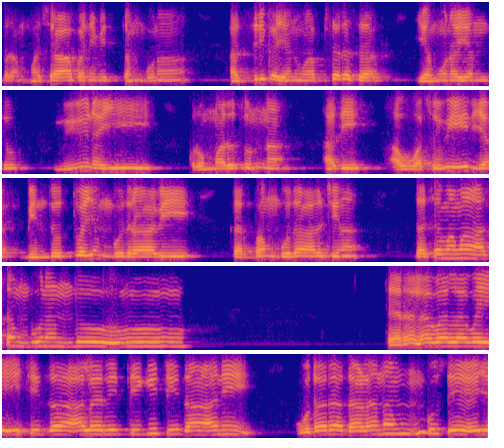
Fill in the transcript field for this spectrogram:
బ్రహ్మశాప నిమిత్తంబున అద్రికయను అప్సరస యమునయందు మీనయి కృమ్మరుతున్న అది అవ్వసువీర్య బిందుద్వయంబుద్రావి గర్భంబుదాల్చిన దశమమాసంబునందు తెరల వలవైచి జాలరి తిగిచి దాని ఉదర దళనంబుసేయ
